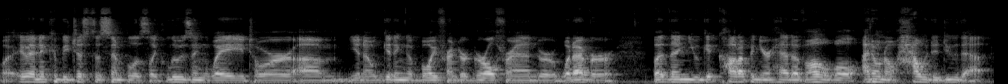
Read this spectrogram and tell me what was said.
and it could be just as simple as like losing weight or um, you know getting a boyfriend or girlfriend or whatever but then you get caught up in your head of oh well i don't know how to do that.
